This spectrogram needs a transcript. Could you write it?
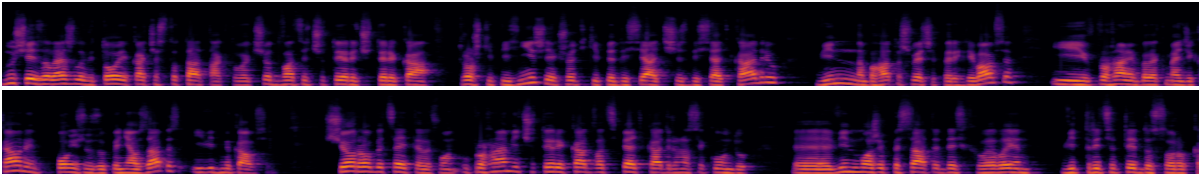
Ну, ще й залежало від того, яка частота тактова. Якщо 24 4К трошки пізніше, якщо тільки 50-60 кадрів, він набагато швидше перегрівався. І в програмі Blackmagic Camera він повністю зупиняв запис і відмикався. Що робить цей телефон? У програмі 4К 25 кадрів на секунду е, він може писати десь хвилин від 30 до 40,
